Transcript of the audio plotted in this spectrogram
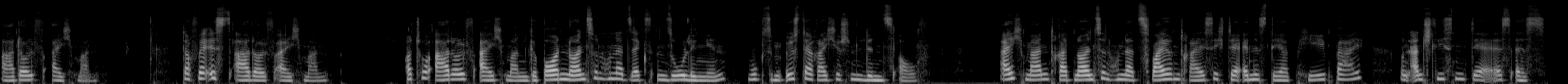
Adolf Eichmann. Doch wer ist Adolf Eichmann? Otto Adolf Eichmann, geboren 1906 in Solingen, wuchs im österreichischen Linz auf. Eichmann trat 1932 der NSDAP bei und anschließend der SS,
